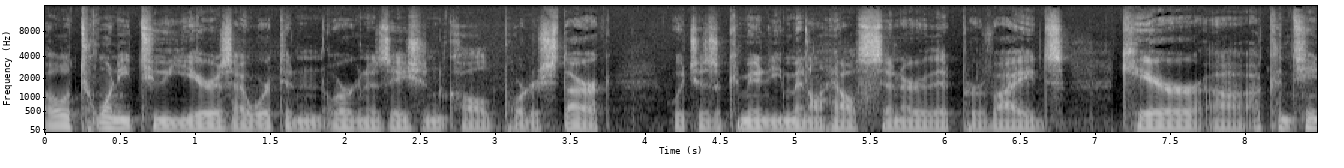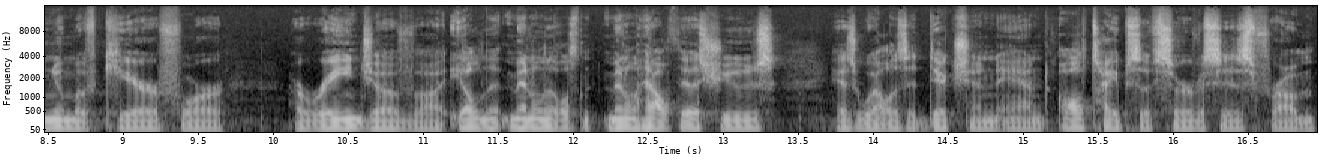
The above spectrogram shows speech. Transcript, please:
oh, 22 years, I worked in an organization called Porter-Starke, which is a community mental health center that provides care, uh, a continuum of care for a range of uh, illness, mental, mental health issues, as well as addiction, and all types of services from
